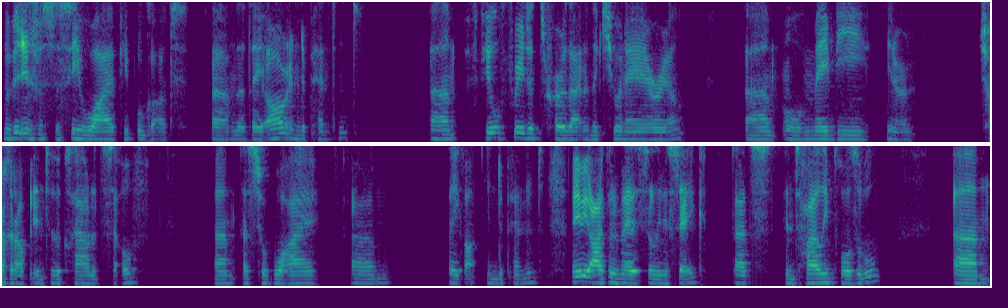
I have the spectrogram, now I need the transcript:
I'm a bit interested to see why people got um, that they are independent. Um, feel free to throw that in the Q&A area um, or maybe, you know, chuck it up into the cloud itself um, as to why um, they got independent. Maybe I could have made a silly mistake. That's entirely plausible. Um,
